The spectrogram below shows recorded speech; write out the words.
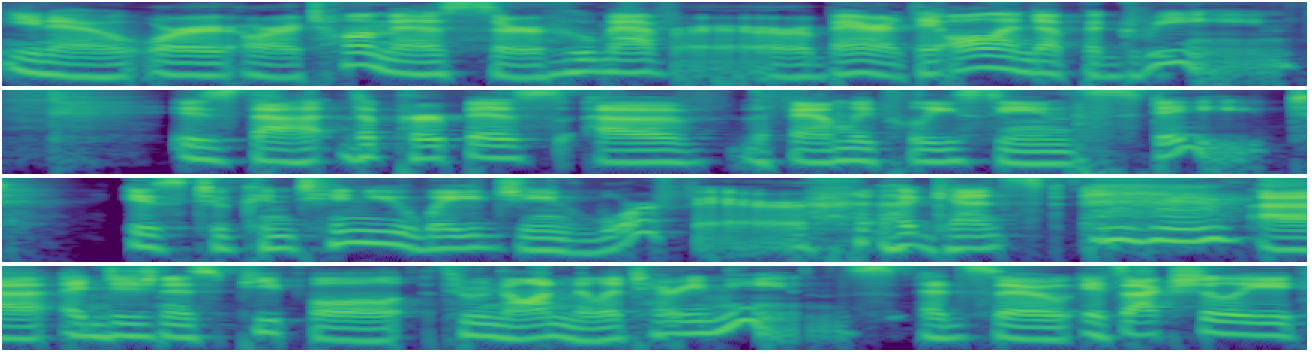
you know, or, or Thomas or whomever or Barrett, they all end up agreeing is that the purpose of the family policing state is to continue waging warfare against mm-hmm. uh, indigenous people through non-military means and so it's actually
